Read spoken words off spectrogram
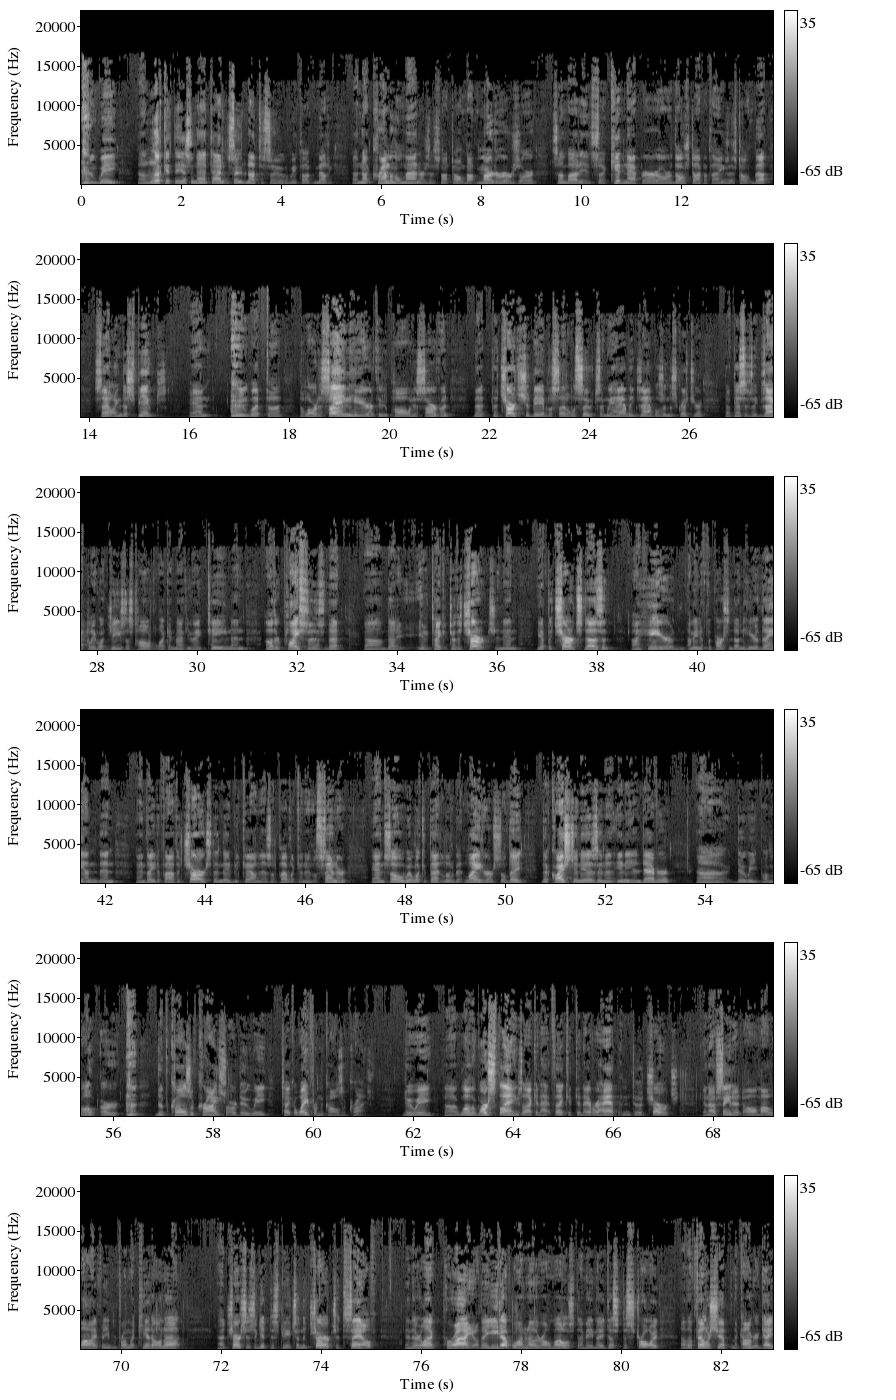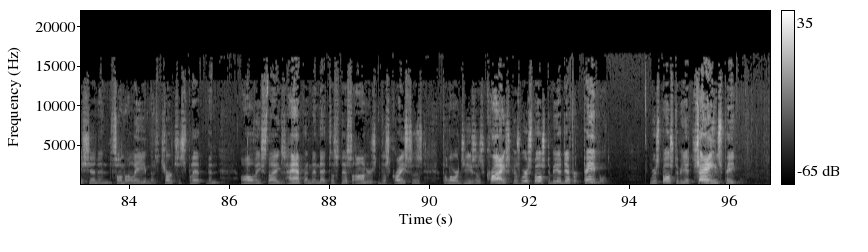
we uh, look at this, and I titled Sue to Not to Sue. We're talking about uh, not criminal matters. It's not talking about murderers or somebody that's a kidnapper or those type of things. It's talking about settling disputes. And what uh, the Lord is saying here through Paul, his servant, that the church should be able to settle the suits. And we have examples in the Scripture that this is exactly what Jesus taught, like in Matthew 18 and other places, that, uh, that it, it take it to the church. And then if the church doesn't uh, hear, I mean, if the person doesn't hear then, then and they defy the church, then they'd be counted as a publican and a sinner. And so we'll look at that a little bit later. So they, the question is in any endeavor uh, do we promote or the cause of Christ, or do we take away from the cause of Christ? Do we? Uh, one of the worst things I can ha- think it can ever happen to a church, and I've seen it all my life, even from a kid on up. Uh, churches to get disputes in the church itself, and they're like pariah. They eat up one another almost. I mean, they just destroy uh, the fellowship and the congregation, and some will leave. and The church is split, and all these things happen, and that just dishonors and disgraces the Lord Jesus Christ because we're supposed to be a different people. We're supposed to be a changed people.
